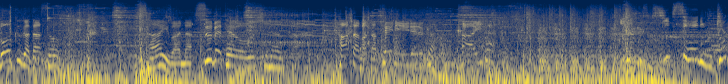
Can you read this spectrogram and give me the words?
僕が出そう。サイはな。全てを失うか。はたまた手に入れるか。買いだ。今こそ新清流逆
